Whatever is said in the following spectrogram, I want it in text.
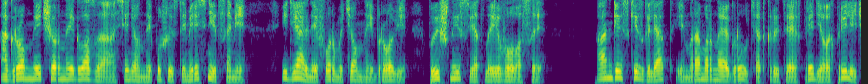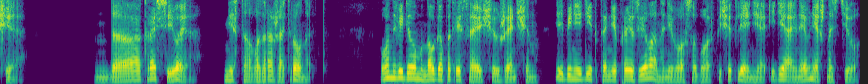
огромные черные глаза, осененные пушистыми ресницами, идеальной формы темные брови, пышные светлые волосы. Ангельский взгляд и мраморная грудь, открытая в пределах приличия. «Да, красивая», — не стал возражать Рональд. Он видел много потрясающих женщин, и Бенедикта не произвела на него особого впечатления идеальной внешностью.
